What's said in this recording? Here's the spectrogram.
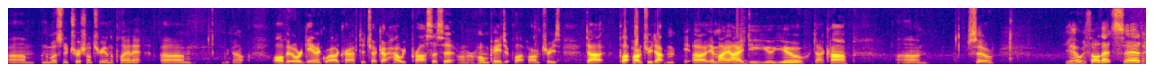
Um, the most nutritional tree on the planet. Um, we got all of it organic, wildcrafted. Check out how we process it on our homepage at plottpalmtrees. plottpalmtree.miiduu.com. Um, so yeah, with all that said,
